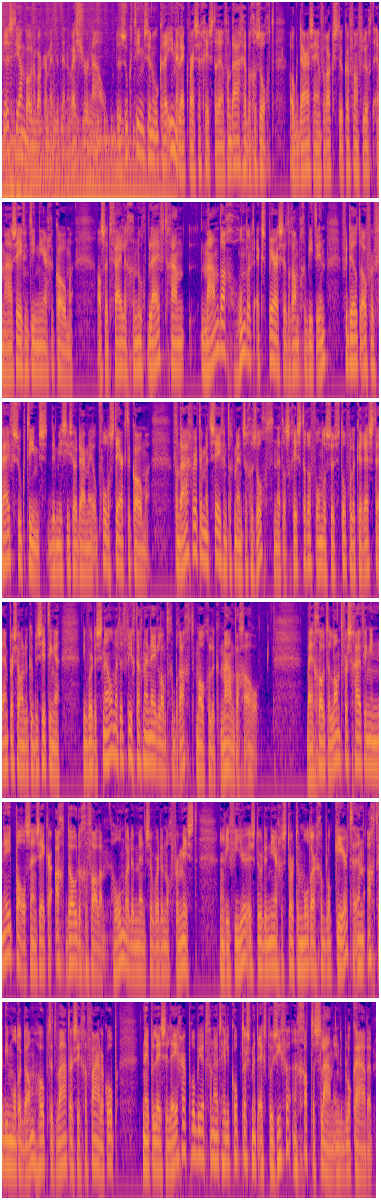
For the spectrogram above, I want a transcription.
Christian Bonenbakker met het NOS Journaal. De zoekteams in Oekraïne-lek waar ze gisteren en vandaag hebben gezocht. Ook daar zijn wrakstukken van vlucht MH17 neergekomen. Als het veilig genoeg blijft gaan maandag 100 experts het rampgebied in... verdeeld over vijf zoekteams. De missie zou daarmee op volle sterkte komen. Vandaag werd er met 70 mensen gezocht. Net als gisteren vonden ze stoffelijke resten en persoonlijke bezittingen. Die worden snel met het vliegtuig naar Nederland gebracht, mogelijk maandag al. Bij een grote landverschuiving in Nepal zijn zeker acht doden gevallen. Honderden mensen worden nog vermist. Een rivier is door de neergestorte modder geblokkeerd... en achter die modderdam hoopt het water zich gevaarlijk op. Het Nepalese leger probeert vanuit helikopters met explosieven... een gat te slaan in de blokkade.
